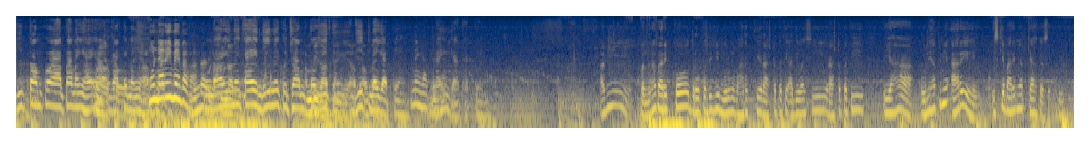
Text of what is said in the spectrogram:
गीत तो हमको आता नहीं है हम गाते नहीं है। मुंडारी में बाबा? मुंडारी में चाहे हिंदी में कुछ हम तो गीत गाते हैं, आप- गीत नहीं गाते हैं। नहीं गाते नहीं गा सकते हैं। अभी पंद्रह तारीख को द्रौपदी जी मुर्मू भारत के राष्ट्रपति आदिवासी राष्ट्रपति यहाँ उलिहातु में आ रही है। इसके बारे में आप क्या कह सकते हैं?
